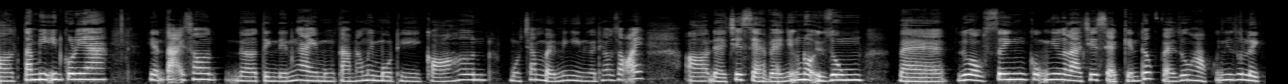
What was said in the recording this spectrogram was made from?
uh, Tami in Korea. Hiện tại so ờ, tính đến ngày mùng 8 tháng 11 thì có hơn 170.000 người theo dõi ờ, để chia sẻ về những nội dung về du học sinh cũng như là chia sẻ kiến thức về du học cũng như du lịch.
